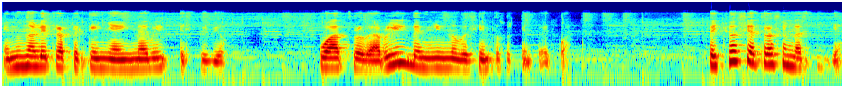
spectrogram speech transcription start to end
En una letra pequeña e inhábil escribió 4 de abril de 1984. Se echó hacia atrás en la silla.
